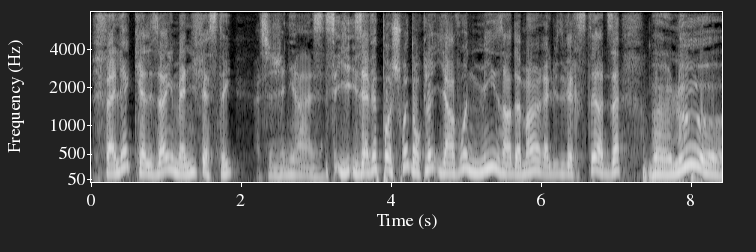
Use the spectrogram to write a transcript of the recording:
fallait qu'elles aillent manifester. Ah, c'est génial. Ils avaient pas le choix, donc là, ils envoient une mise en demeure à l'université en disant, ben là,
